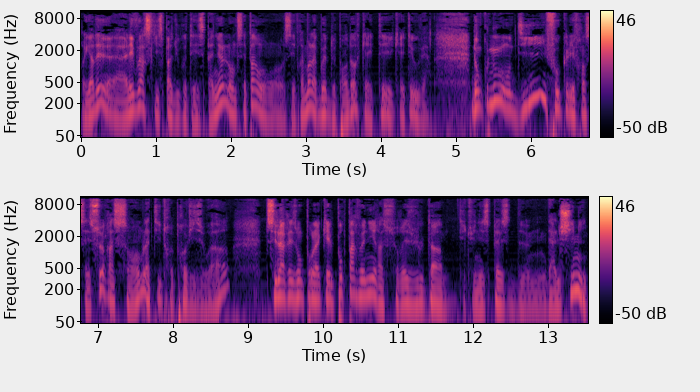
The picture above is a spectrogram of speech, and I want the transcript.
Regardez, allez voir ce qui se passe du côté espagnol. On ne sait pas. C'est vraiment la boîte de Pandore qui a été qui a été ouverte. Donc nous on dit il faut que les Français se rassemblent à titre provisoire. C'est la raison pour laquelle, pour parvenir à ce résultat, c'est une espèce d'alchimie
